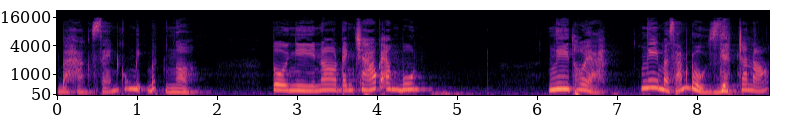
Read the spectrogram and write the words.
Bà hàng xén cũng bị bất ngờ. Tôi nghi nó đánh cháo cái ong bun. Nghi thôi à? Nghi mà dám đổ diệt cho nó,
